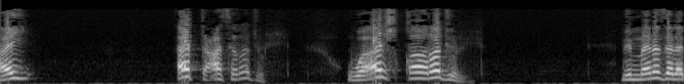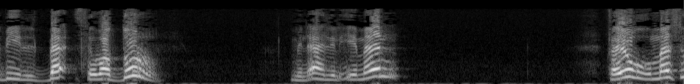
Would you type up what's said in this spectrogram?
أي أتعس رجل وأشقى رجل مما نزل به البأس والضر من أهل الإيمان فيغمس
